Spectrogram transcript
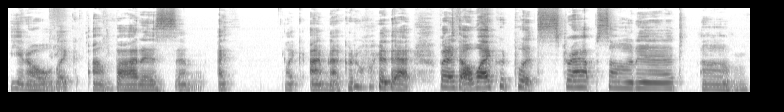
you know like um, bodice and i like i'm not going to wear that. But i thought well i could put straps on it um,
